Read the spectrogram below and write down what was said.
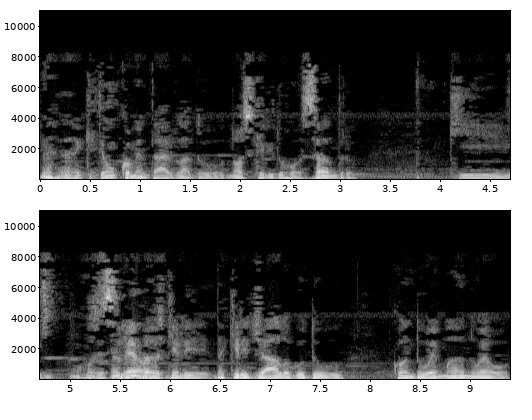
É que tem um comentário lá do nosso querido Rossandro, que você se lembra ótimo. daquele, daquele diálogo do quando o Emmanuel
